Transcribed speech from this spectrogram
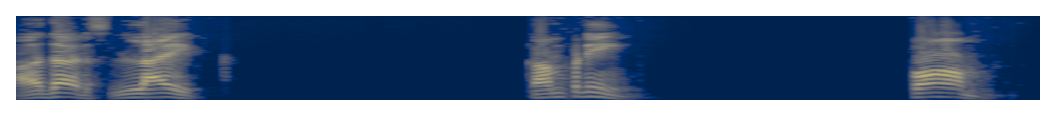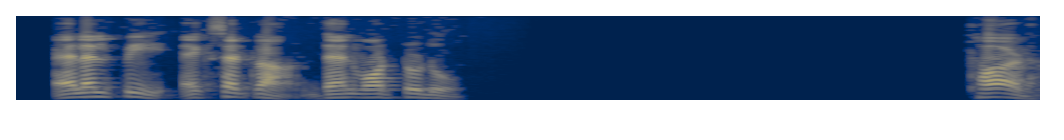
others like company, firm, LLP, etc., then what to do? Third,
